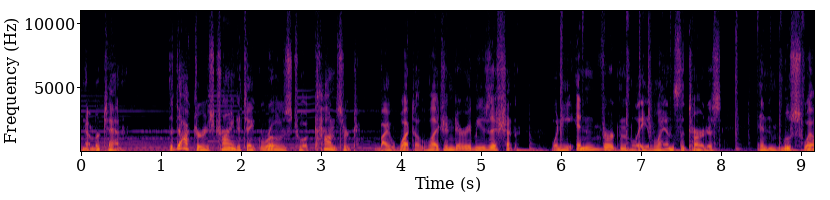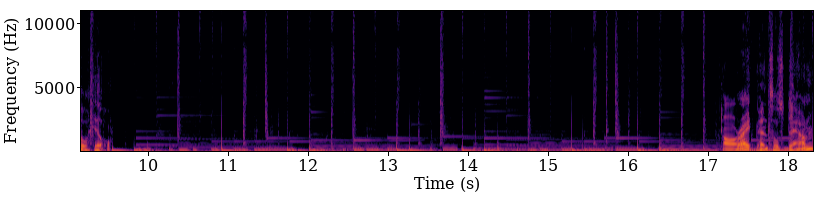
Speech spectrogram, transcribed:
Number 10. The Doctor is trying to take Rose to a concert by what legendary musician when he inadvertently lands the TARDIS in Muswell Hill? All right, pencils down.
